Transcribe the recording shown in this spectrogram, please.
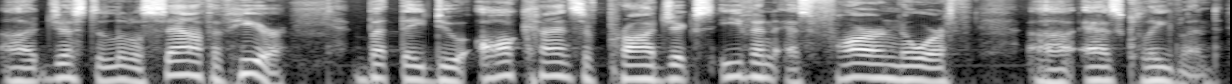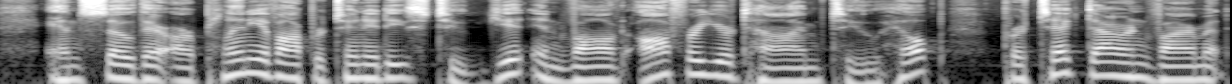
uh, just a little south of here. But they do all kinds of projects, even as far north uh, as Cleveland. And so there are plenty of opportunities to get involved, offer your time to help protect our environment,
